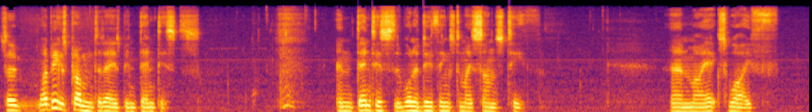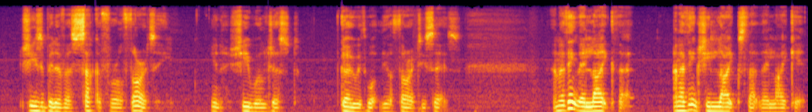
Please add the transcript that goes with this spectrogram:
So my biggest problem today has been dentists and dentists that want to do things to my son's teeth. And my ex-wife, she's a bit of a sucker for authority. You know, she will just go with what the authority says. And I think they like that. And I think she likes that they like it.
